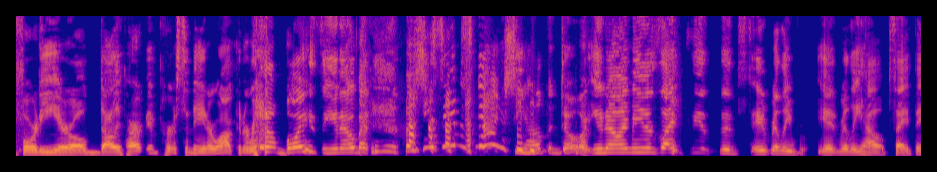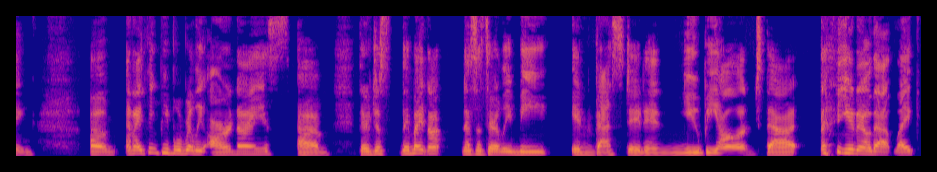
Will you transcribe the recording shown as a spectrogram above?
40 year old Dolly Parton impersonator walking around Boise, you know, but, but she seems nice. She held the door, you know, I mean, it's like, it's, it really, it really helps, I think. Um, and I think people really are nice. Um, they're just, they might not necessarily be invested in you beyond that you know, that like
